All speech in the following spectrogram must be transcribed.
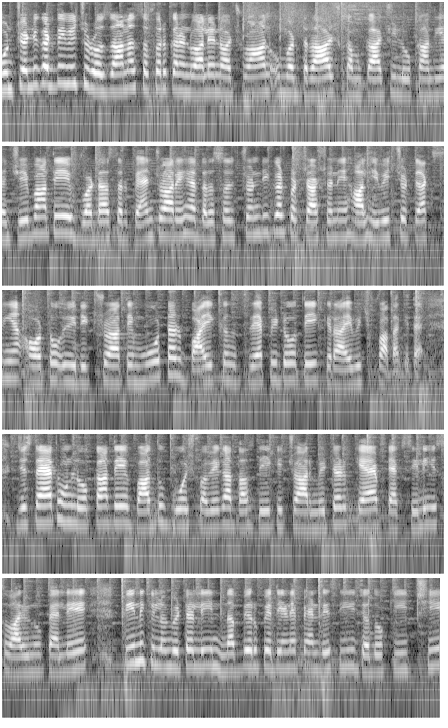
ਹੁਣ ਚੰਡੀਗੜ੍ਹ ਦੇ ਵਿੱਚ ਰੋਜ਼ਾਨਾ ਸਫ਼ਰ ਕਰਨ ਵਾਲੇ ਨੌਜਵਾਨ ਉਮਰਦਰਾਜ਼ ਕੰਮਕਾਜੀ ਲੋਕਾਂ ਦੀਆਂ ਜੇਬਾਂ ਤੇ ਵੱਡਾ ਅਸਰ ਪੈਣ ਜਾ ਰਿਹਾ ਹੈ। ਦਰਅਸਲ ਚੰਡੀਗੜ੍ਹ ਪ੍ਰਸ਼ਾਸਨ ਨੇ ਹਾਲ ਹੀ ਵਿੱਚ ਟੈਕਸੀਆਂ, ਆਟੋ ਈ ਰਿਕਸ਼ਾ ਤੇ ਮੋਟਰ, ਬਾਈਕ, ਰੈਪਿਡੋ ਤੇ ਕਿਰਾਏ ਵਿੱਚ ਵਾਧਾ ਕੀਤਾ ਹੈ। ਜਿਸ ਤਹਿਤ ਹੁਣ ਲੋਕਾਂ ਤੇ ਵਾਧੂ ਬੋਝ ਪਵੇਗਾ। ਦੱਸ ਦੇ ਕਿ 4 ਮੀਟਰ ਕੈਬ ਟੈਕਸੀ ਲਈ ਸਵਾਰੀ ਨੂੰ ਪਹਿਲੇ 3 ਕਿਲੋਮੀਟਰ ਲਈ 90 ਰੁਪਏ ਦੇਣੇ ਪੈਂਦੇ ਸੀ, ਜਦੋਂ ਕਿ 6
